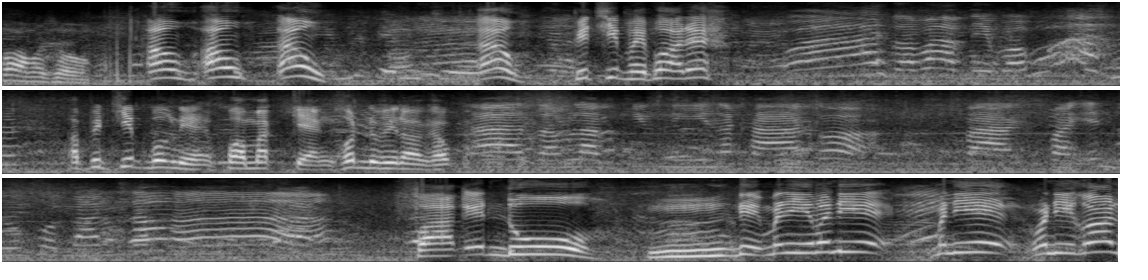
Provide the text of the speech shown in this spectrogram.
พ่อมาส่งเอาเอาเอาเอาปิดคลิปให้พ่อเด้อว้ายสภาพนี่บอกว่าเอาปิดคลิปเบิ่งเนี่ยพ่อมักแกล้งคนเด้อพี่น้องครับอ่าสำหรับคลิปนี้นะคะ ก็ฝากฝากเอ็นดูผมนะคะฝากเอ็นดูอืมนี่มานี่มานี่มานี่มานี่ก่อน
